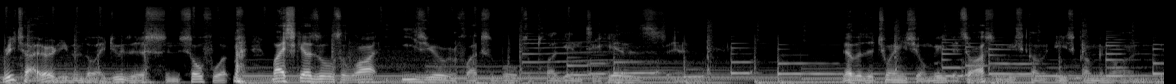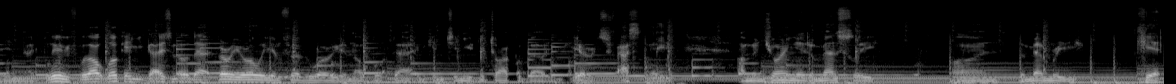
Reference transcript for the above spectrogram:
retired, even though I do this and so forth, my schedule is a lot easier and flexible to plug into his. And never the twain shall meet. It's awesome. He's coming. He's coming on, and I believe, without looking, you guys know that very early in February, and I'll book that and continue to talk about him here. It's fascinating. I'm enjoying it immensely on the memory kit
